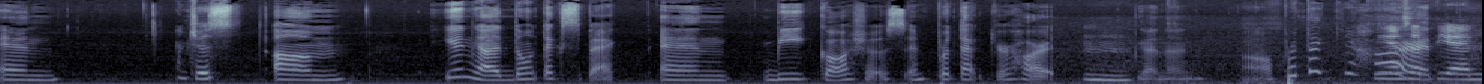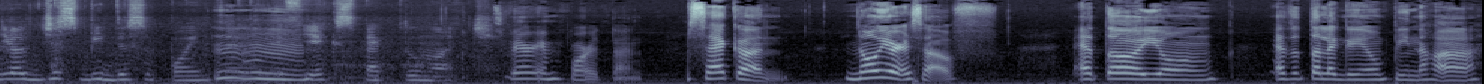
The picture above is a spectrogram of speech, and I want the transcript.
And, just, um, yun nga, don't expect and be cautious and protect your heart. Mm. Ganon. Oh, protect your heart. Yes, at the end, you'll just be disappointed Mm-mm. if you expect too much. It's very important. Second, know yourself. Ito yung, ito talaga yung pinaka,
